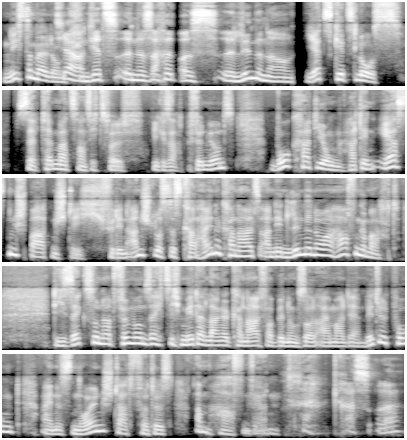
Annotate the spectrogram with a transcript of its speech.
Nächste Meldung. Tja, und jetzt eine Sache aus äh, Lindenau. Jetzt geht's los. September 2012, wie gesagt, befinden wir uns. Burkhard Jung hat den ersten Spatenstich für den Anschluss des Karl-Heine-Kanals an den Lindenauer Hafen gemacht. Die 665 Meter lange Kanalverbindung soll einmal der Mittelpunkt eines neuen Stadtviertels am Hafen werden. Ha, krass, oder?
